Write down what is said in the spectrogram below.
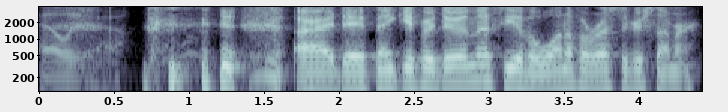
Hell yeah. All right, Dave. Thank you for doing this. You have a wonderful rest of your summer.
